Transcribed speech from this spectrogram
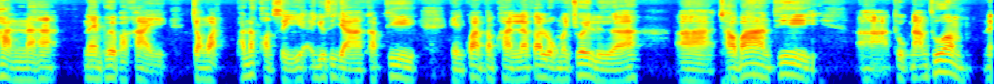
พันธ์นะฮะในอำเภอผาไข่จังหวัดพระนครศรีอยุธยาครับที่เห็นความสำคัญแล้วก็ลงมาช่วยเหลืออชาวบ้านที่ถูกน้ำท่วมใน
